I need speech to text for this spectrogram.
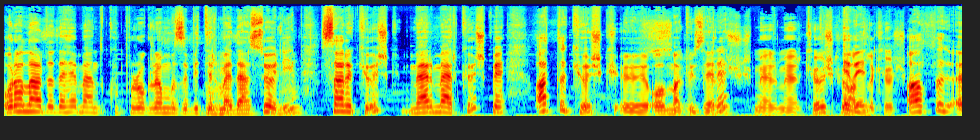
Oralarda da hemen programımızı bitirmeden söyleyeyim. Sarı Köşk, Mermer Köşk ve Atlı Köşk e, olmak Sarı üzere Köşk, mermer köşk ve Evet. atlı köşk. Atlı e,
